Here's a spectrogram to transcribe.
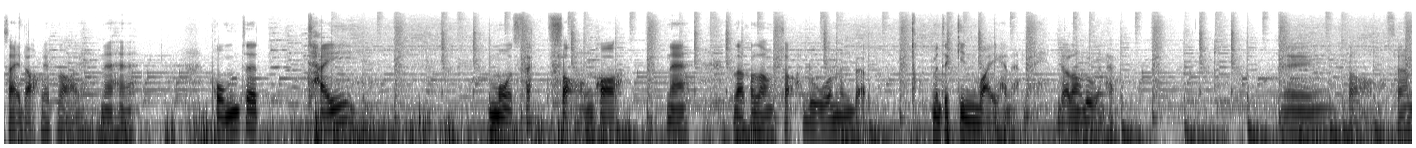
ใส่ดอกเรียบร้อยนะฮะ ผมจะใช้โหมดสัก 2 พอนะ แล้วก็ลองเจาะดูว่ามันแบบ มันจะกินไวขนาดไหน เดี๋ยวลองดูกันครับหนึ่งสองสาม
